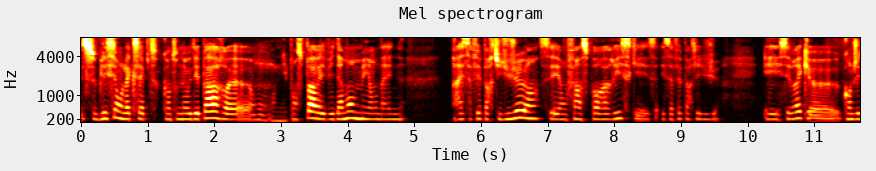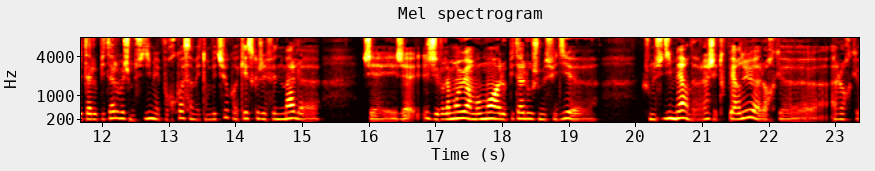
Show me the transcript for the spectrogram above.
se blesser, on l'accepte. Quand on est au départ, euh, on n'y pense pas évidemment, mais on a une. ça fait partie du jeu, hein. c'est, on fait un sport à risque et ça, et ça fait partie du jeu. Et c'est vrai que quand j'étais à l'hôpital, ouais, je me suis dit, mais pourquoi ça m'est tombé dessus, quoi? Qu'est-ce que j'ai fait de mal J'ai vraiment eu un moment à l'hôpital où je me suis dit, je me suis dit, merde, là j'ai tout perdu alors que, alors que,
